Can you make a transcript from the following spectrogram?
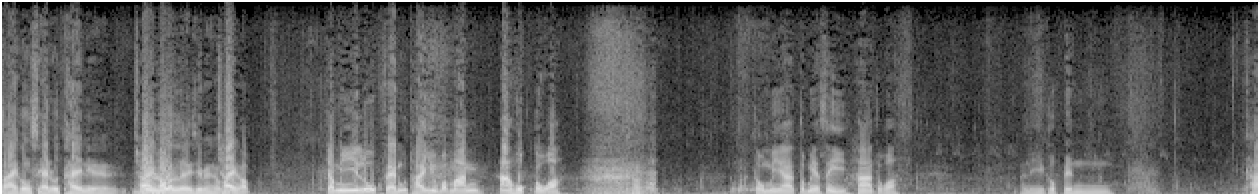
สายของแสนอุทัยเนี่ยใช่ครับ ล้วนๆเลยใช่ไหมครับ ใช่ครับ จะมีลูกแสนอุทัยอยู่ประมาณห้าหกตัวครับ ตัวเมียตัวเมียสี่ห้าตัว อันนี้ก็เป็นทา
